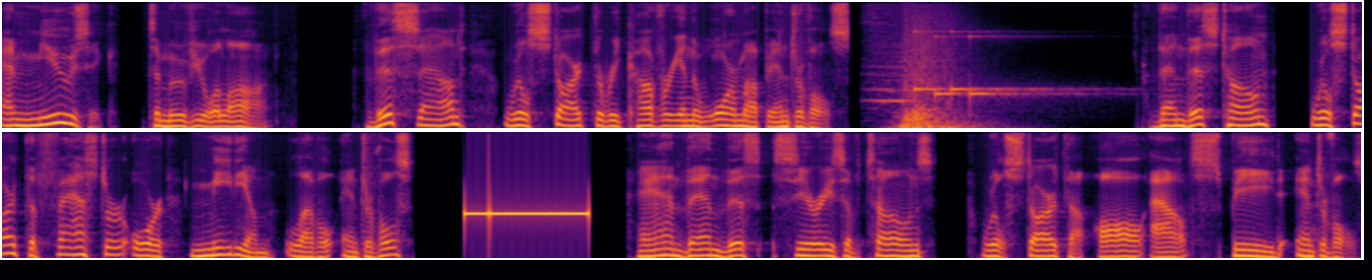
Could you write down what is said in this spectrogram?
and music to move you along. This sound will start the recovery and the warm up intervals. Then this tone We'll start the faster or medium level intervals. And then this series of tones will start the all out speed intervals.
